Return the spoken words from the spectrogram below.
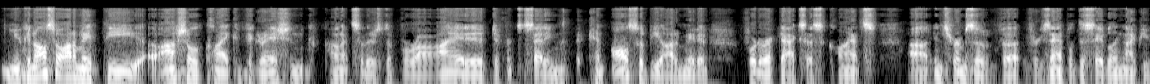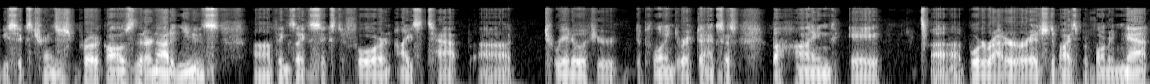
you can also automate the optional client configuration component so there's a variety of different settings that can also be automated for direct access clients uh, in terms of, uh, for example, disabling IPv6 transition protocols that are not in use, uh, things like 6 to 4 and ISATAP, uh, Teredo if you're deploying direct access behind a uh, border router or edge device performing NAT.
